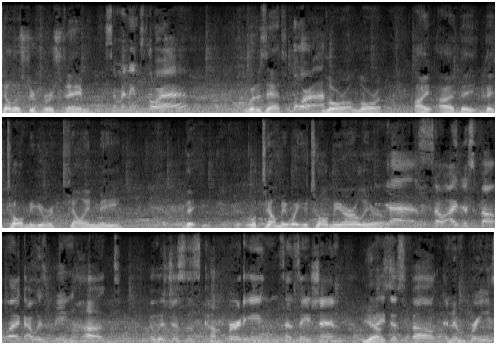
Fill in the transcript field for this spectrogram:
tell us your first name. So my name's Laura. What is that? Laura. Laura. Laura. I uh, they they told me you were telling me that. Well, tell me what you told me earlier. Yes. So I just felt like I was being hugged. It was just this comforting sensation. Yes. I just felt an embrace.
